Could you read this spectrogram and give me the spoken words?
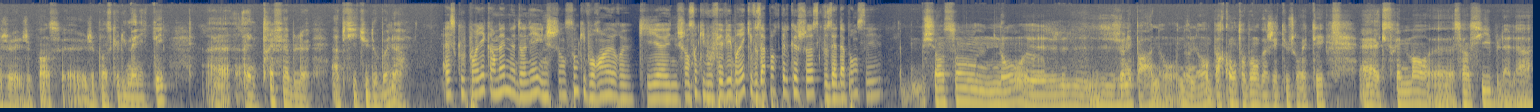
je, pense, euh, je pense que l'humanité a une très faible aptitude au bonheur. Est-ce que vous pourriez quand même me donner une chanson qui vous rend heureux, qui euh, une chanson qui vous fait vibrer, qui vous apporte quelque chose, qui vous aide à penser? Chanson, non, euh, je n'en ai pas, non, non, non. Par contre, bon, bah, j'ai toujours été euh, extrêmement sensible à la,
